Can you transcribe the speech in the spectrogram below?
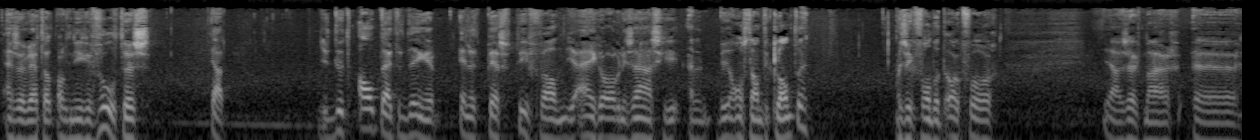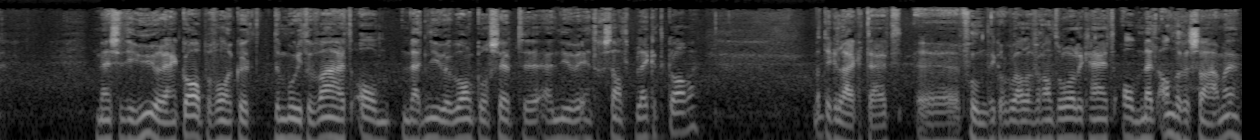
En zo werd dat ook niet gevoeld. Dus ja, je doet altijd de dingen in het perspectief van je eigen organisatie en bij ons dan de klanten. Dus ik vond het ook voor, ja, zeg maar, eh, mensen die huren en kopen, vond ik het de moeite waard om met nieuwe woonconcepten en nieuwe interessante plekken te komen. Maar tegelijkertijd uh, voelde ik ook wel een verantwoordelijkheid om met anderen samen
